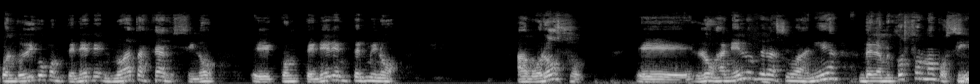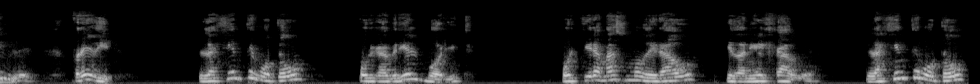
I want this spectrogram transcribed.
cuando digo contener, no atajar, sino eh, contener en términos amorosos eh, los anhelos de la ciudadanía de la mejor forma posible. Freddy, la gente votó por Gabriel Boric porque era más moderado que Daniel Jadwe. La gente votó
